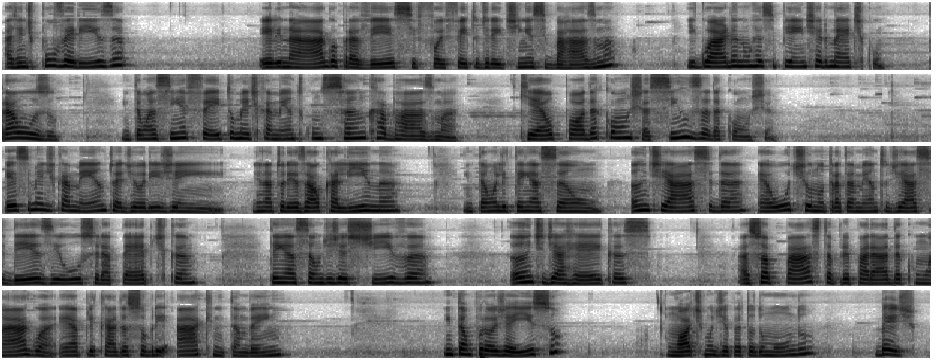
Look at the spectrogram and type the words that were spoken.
a gente pulveriza ele na água para ver se foi feito direitinho esse basma e guarda num recipiente hermético para uso. Então assim é feito o medicamento com sankabasma, que é o pó da concha, cinza da concha. Esse medicamento é de origem de natureza alcalina Então ele tem ação antiácida, é útil no tratamento de acidez e úlcera péptica, tem ação digestiva, antidiarreicas. A sua pasta preparada com água é aplicada sobre acne também. Então por hoje é isso. Um ótimo dia para todo mundo. Beijo.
